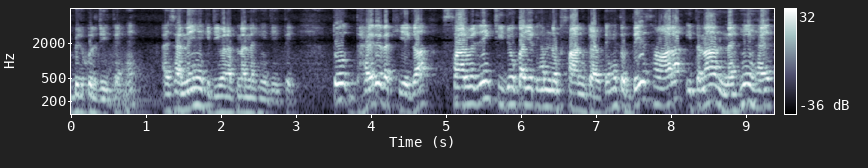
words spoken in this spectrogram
बिल्कुल जीते हैं। ऐसा नहीं है कि जीवन अपना नहीं जीते। तो धैर्य रखिएगा। सार्वजनिक चीज़ों का यदि हम नुकसान करते हैं तो देश हमारा इतना नहीं है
